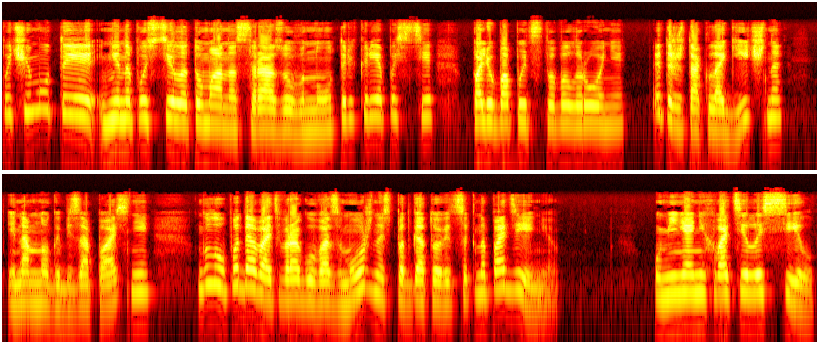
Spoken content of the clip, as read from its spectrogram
«Почему ты не напустила тумана сразу внутрь крепости?» — полюбопытствовал Рони. «Это же так логично и намного безопаснее. Глупо давать врагу возможность подготовиться к нападению». «У меня не хватило сил»,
